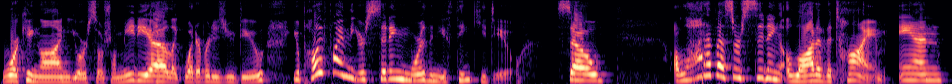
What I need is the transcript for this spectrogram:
working on your social media, like whatever it is you do, you'll probably find that you're sitting more than you think you do. So, a lot of us are sitting a lot of the time. And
